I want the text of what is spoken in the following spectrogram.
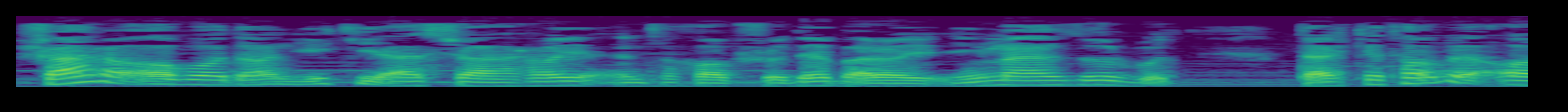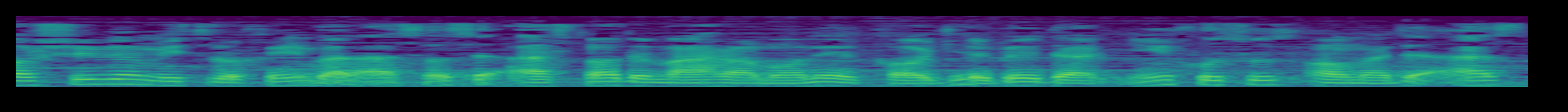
شهر آبادان یکی از شهرهای انتخاب شده برای این منظور بود. در کتاب آرشیو میتروخین بر اساس اسناد محرمانه کاگبه در این خصوص آمده است.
